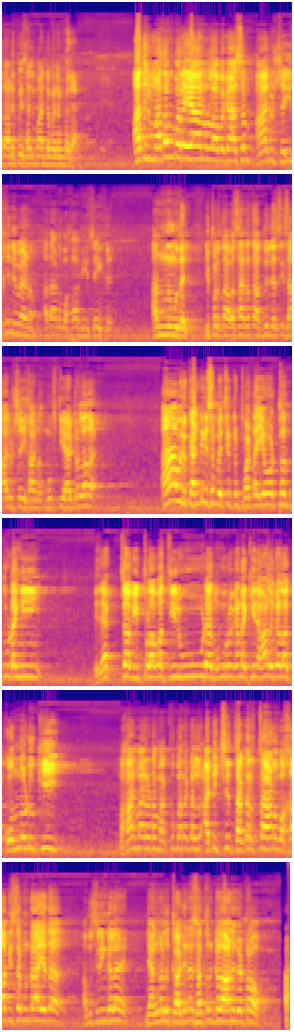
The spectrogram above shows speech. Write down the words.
അതാണ് ഇപ്പൊ സൽമാന്റെ പരമ്പര. അതിൽ മതം പറയാനുള്ള അവകാശം ആലു ഷെയ്ഖിന് വേണം. അതാണ് വഹാബി ഷെയ്ഖ് അന്ന് മുതൽ. ഇപ്പോഴത്തെ അവസാനത്തെ അബ്ദുൽ അസീസ് ആലു ഷെയ്ഖാണ് മുഫ്തി ആയിട്ടുള്ളത് ആ ഒരു കണ്ടീഷൻ വെച്ചിട്ട് പടയോട്ടം തുടങ്ങി രക്തവിപ്ലവത്തിലൂടെ നൂറുകണക്കിന് ആളുകളെ കൊന്നൊടുക്കി. മഹാന്മാരുടെ മക്ബറകൾ അടിച്ച് തകർത്താണ് വഹാബിസം ഉണ്ടായത് ആ മുസ്ലിങ്ങളെ ഞങ്ങൾ കഠിന ശത്രുക്കളാണ് കേട്ടോ. ആ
